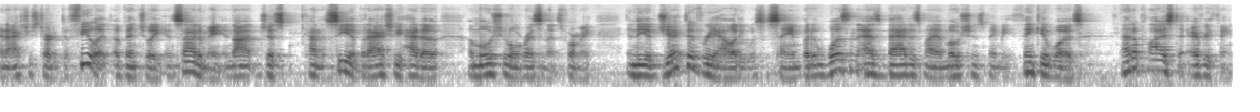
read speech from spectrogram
and I actually started to feel it eventually inside of me and not just kind of see it, but I actually had a emotional resonance for me. And the objective reality was the same, but it wasn't as bad as my emotions made me think it was. That applies to everything.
